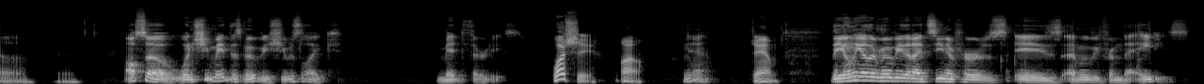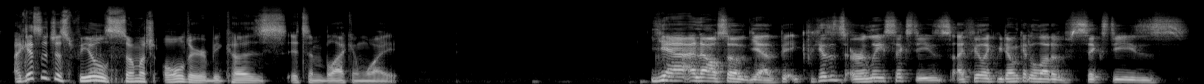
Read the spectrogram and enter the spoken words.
uh, Also, when she made this movie, she was like mid thirties. was she? Wow. Yeah. Damn. The only other movie that I'd seen of hers is a movie from the eighties. I guess it just feels so much older because it's in black and white. Yeah, and also yeah, because it's early '60s. I feel like we don't get a lot of '60s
